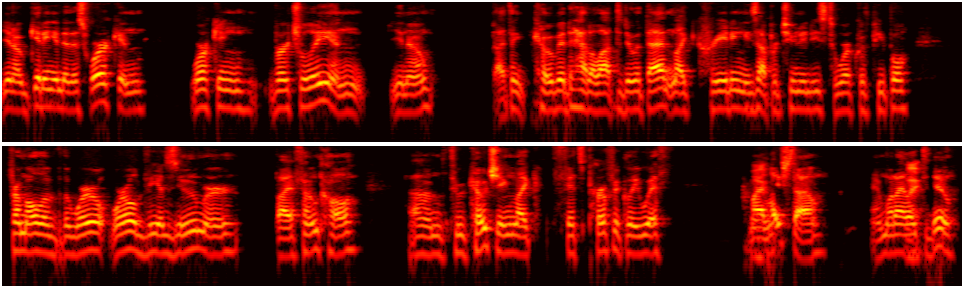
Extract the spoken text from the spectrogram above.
you know getting into this work and working virtually, and you know, I think COVID had a lot to do with that, and like creating these opportunities to work with people from all over the world world via Zoom or by a phone call um, through coaching, like fits perfectly with my lifestyle and what I right. like to do.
